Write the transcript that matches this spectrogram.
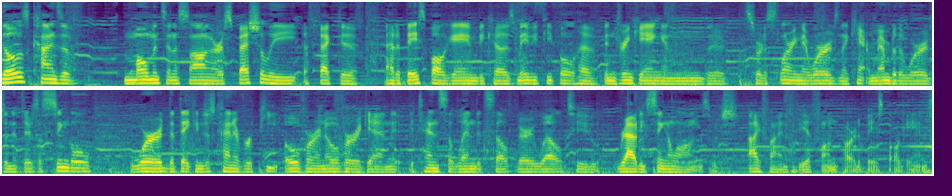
Those kinds of moments in a song are especially effective at a baseball game because maybe people have been drinking and they're sort of slurring their words and they can't remember the words. And if there's a single word that they can just kind of repeat over and over again, it, it tends to lend itself very well to rowdy sing alongs, which I find to be a fun part of baseball games.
